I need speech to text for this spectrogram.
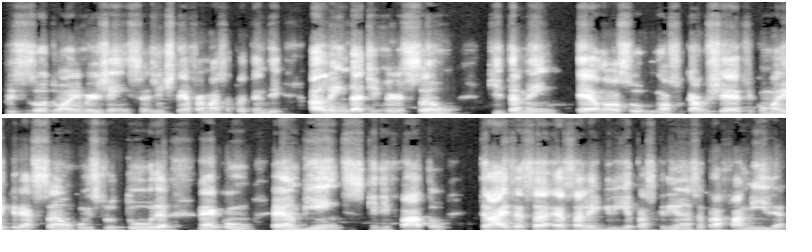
precisou de uma emergência, a gente tem a farmácia para atender. Além da diversão, que também é o nosso, nosso carro-chefe, com uma recreação, com estrutura, né, com é, ambientes que, de fato, traz essa, essa alegria para as crianças, para a família.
